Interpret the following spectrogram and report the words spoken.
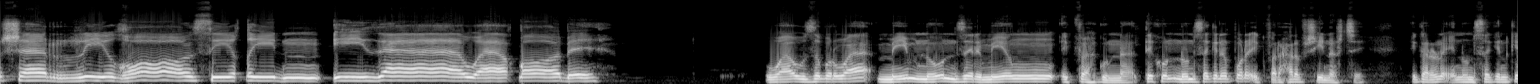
شر غاسق إذا وقب ওয়াও জবর ওয়া মিম নুন জের মিং ইকফাহ গুন্না দেখুন নুন সাকিনের পরে ইকফার হারফ শিন আসছে এই কারণে এই নুন সাকিনকে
